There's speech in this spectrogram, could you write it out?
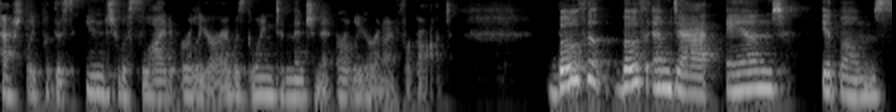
actually put this into a slide earlier. I was going to mention it earlier and I forgot. Both, both MDAT and IPUMS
